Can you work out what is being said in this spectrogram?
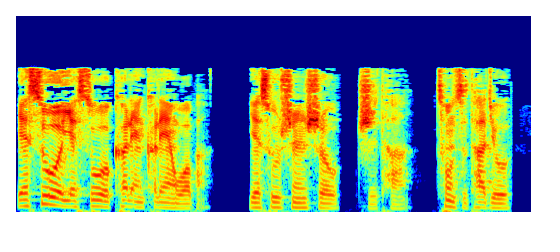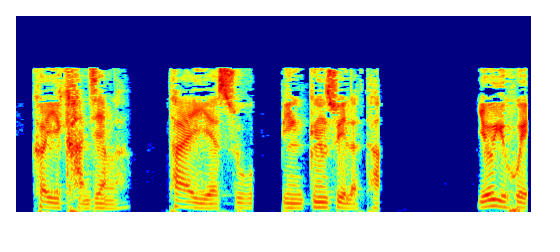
耶稣，耶稣，可怜可怜我吧！”耶稣伸手指他，从此他就可以看见了。他爱耶稣，并跟随了他。有一回，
